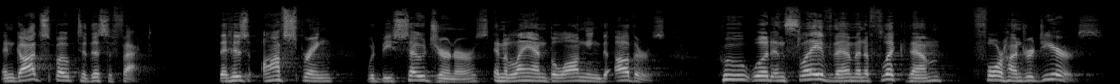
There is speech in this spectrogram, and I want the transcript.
And God spoke to this effect that his offspring would be sojourners in a land belonging to others, who would enslave them and afflict them 400 years.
